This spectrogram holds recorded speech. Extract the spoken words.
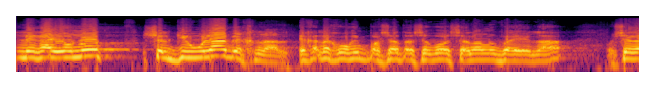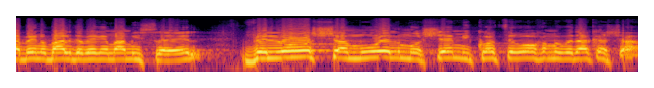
לרעיונות של גאולה בכלל. איך אנחנו רואים פרשת השבוע שלנו וארא? משה רבנו בא לדבר עם עם ישראל, ולא שמעו אל משה מקוצר רוח המבודה קשה.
